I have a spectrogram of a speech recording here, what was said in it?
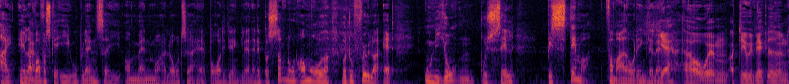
ej? Eller ja. hvorfor skal EU blande sig i, om man må have lov til at have abort i det enkelte land? Er det på sådan nogle områder, hvor du føler, at unionen, Bruxelles, bestemmer for meget over det enkelte land. Ja, og, øhm, og det er jo i virkeligheden,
